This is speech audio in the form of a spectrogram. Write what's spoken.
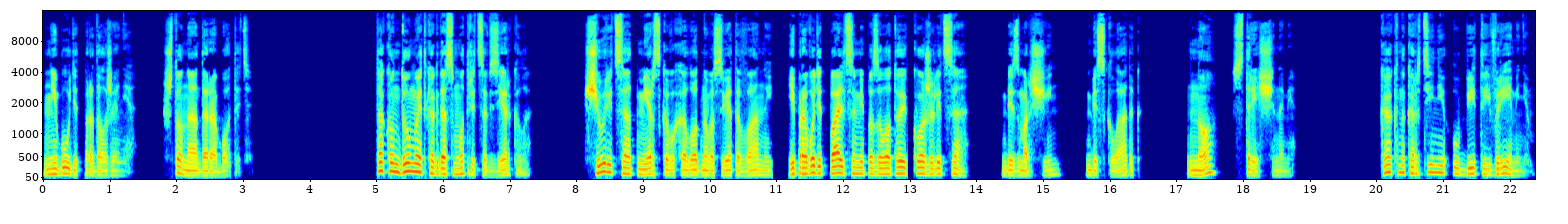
не будет продолжения, что надо работать. Так он думает, когда смотрится в зеркало, щурится от мерзкого холодного света ванной и проводит пальцами по золотой коже лица, без морщин, без складок, но с трещинами. Как на картине «Убитый временем»,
